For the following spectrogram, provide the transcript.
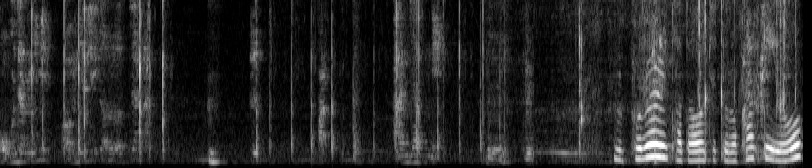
오 부장님이 범일 리가 없잖아. 반- 반장님. 물풀을 더 넣어주도록 할게요.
